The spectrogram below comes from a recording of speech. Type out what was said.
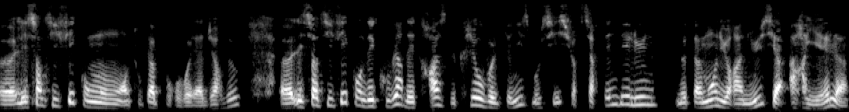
Euh, les scientifiques ont, en tout cas pour Voyager 2, euh, les scientifiques ont découvert des traces de cryovolcanisme aussi sur certaines des lunes, notamment l'Uranus. Il y a Ariel.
